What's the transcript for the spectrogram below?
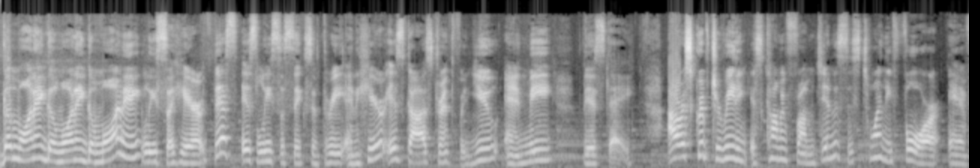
Good morning, good morning, good morning. Lisa here. This is Lisa 6 and 3, and here is God's strength for you and me this day. Our scripture reading is coming from Genesis 24 and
